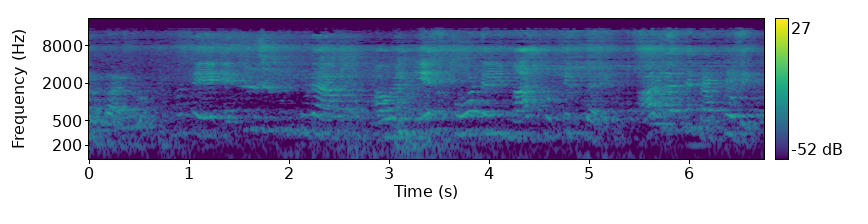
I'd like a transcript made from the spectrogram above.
ಬರಬಾರ್ದು. ಮತ್ತು ಎಕ್ಸ್ಪೆನ್ಸಿಗೂ ಕೂಡ ಅವರಿಗೆ ಏನು ಕೋರ್ಟಲ್ಲಿ ಮಾತು ಕೊಟ್ಟಿರ್ತಾರೆ ಅದರಂತೆ ನಡ್ಕೋಬೇಕು.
